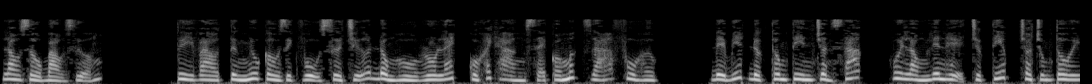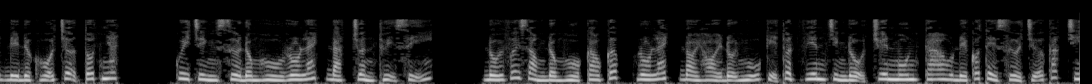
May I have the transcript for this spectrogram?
lau dầu bảo dưỡng. Tùy vào từng nhu cầu dịch vụ sửa chữa đồng hồ Rolex của khách hàng sẽ có mức giá phù hợp. Để biết được thông tin chuẩn xác, vui lòng liên hệ trực tiếp cho chúng tôi để được hỗ trợ tốt nhất. Quy trình sửa đồng hồ Rolex đạt chuẩn Thụy Sĩ. Đối với dòng đồng hồ cao cấp, Rolex đòi hỏi đội ngũ kỹ thuật viên trình độ chuyên môn cao để có thể sửa chữa các chi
